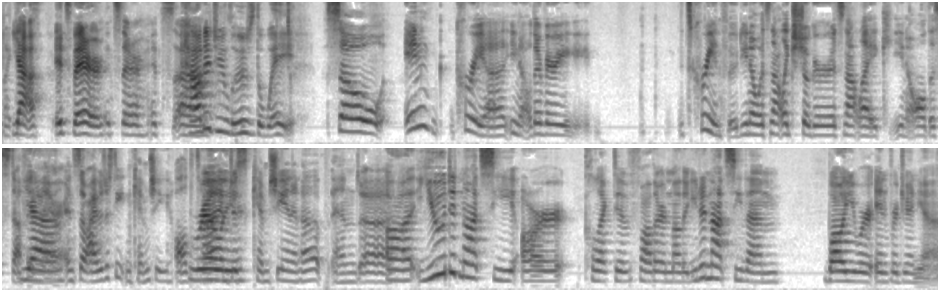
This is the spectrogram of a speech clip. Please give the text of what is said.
like yeah, it's, it's there. it's there. It's uh, How did you lose the weight? so in Korea, you know, they're very it's Korean food. You know, it's not like sugar, it's not like, you know, all this stuff Yeah. in there. And so I was just eating kimchi all the Really? time, just kimchiing it up and uh, Uh, you did not see our collective father and mother. You did not see them while you were in Virginia.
